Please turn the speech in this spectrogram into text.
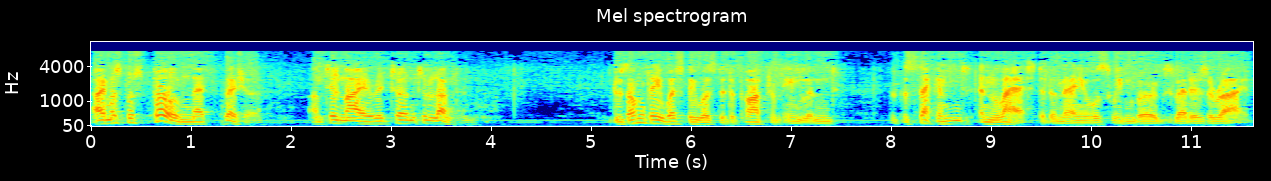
I must postpone that pleasure until my return to London. It was on the day Wesley was to depart from England that the second and last of Emanuel Swedenborg's letters arrived.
